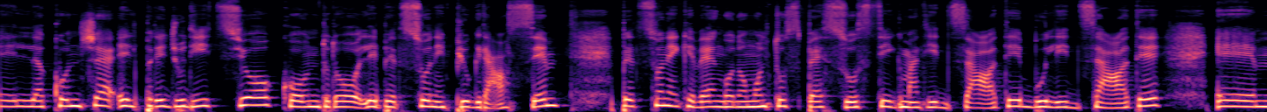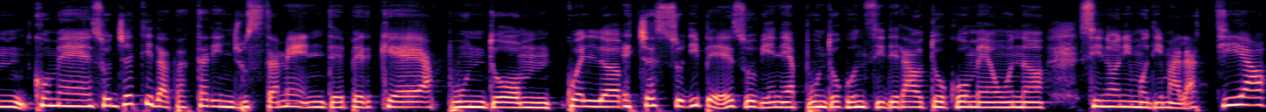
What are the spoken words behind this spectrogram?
il, conce- il pregiudizio contro le persone più grasse, persone che vengono molto spesso stigmatizzate, bullizzate e, come soggetti da trattare ingiustamente perché appunto quel eccesso di peso viene appunto considerato come un sinonimo di malattia,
